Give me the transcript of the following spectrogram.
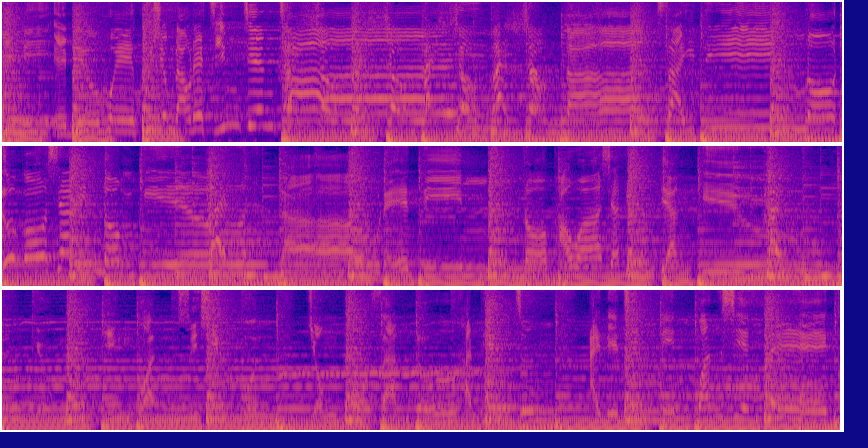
今年的庙会非常闹，真精彩。炮啊声乒乒叫。强应元随成军，将菩萨罗汉天尊，带着真人关圣帝君。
